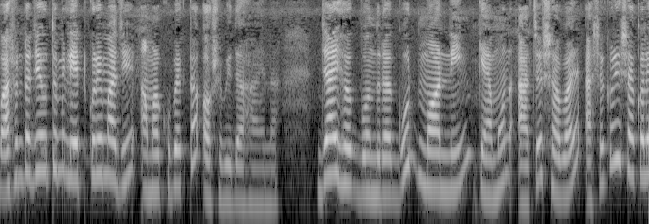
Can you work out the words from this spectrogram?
বাসনটা যেহেতু আমি লেট করে মাজি, আমার খুব একটা অসুবিধা হয় না। যাই হোক বন্ধুরা গুড মর্নিং কেমন আছো সবাই? আশা করি সকলে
